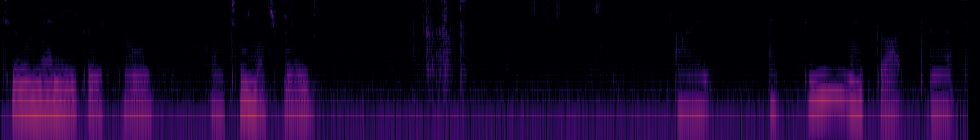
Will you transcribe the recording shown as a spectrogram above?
Too many crystals. Or too much bling I think I got that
